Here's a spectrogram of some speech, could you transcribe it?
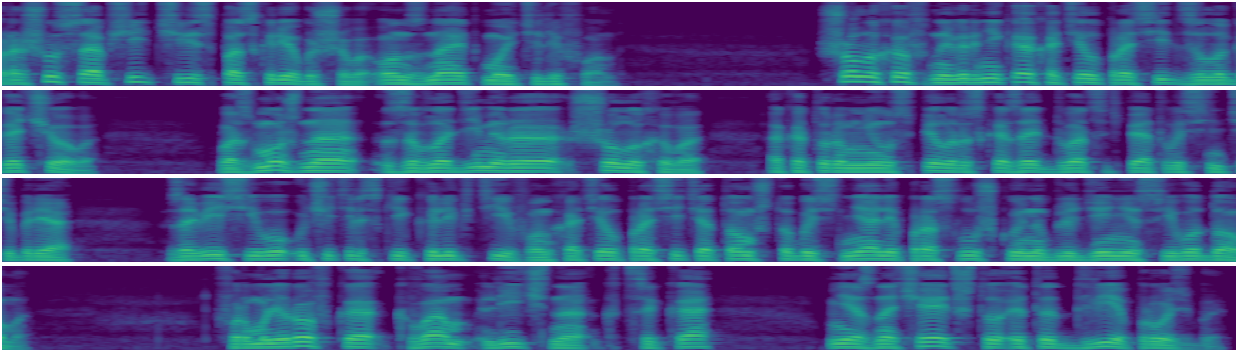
Прошу сообщить через Поскребышева, он знает мой телефон. Шолохов наверняка хотел просить за Логачева. Возможно, за Владимира Шолохова, о котором не успел рассказать 25 сентября, за весь его учительский коллектив. Он хотел просить о том, чтобы сняли прослушку и наблюдение с его дома. Формулировка «к вам лично, к ЦК» не означает, что это две просьбы.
